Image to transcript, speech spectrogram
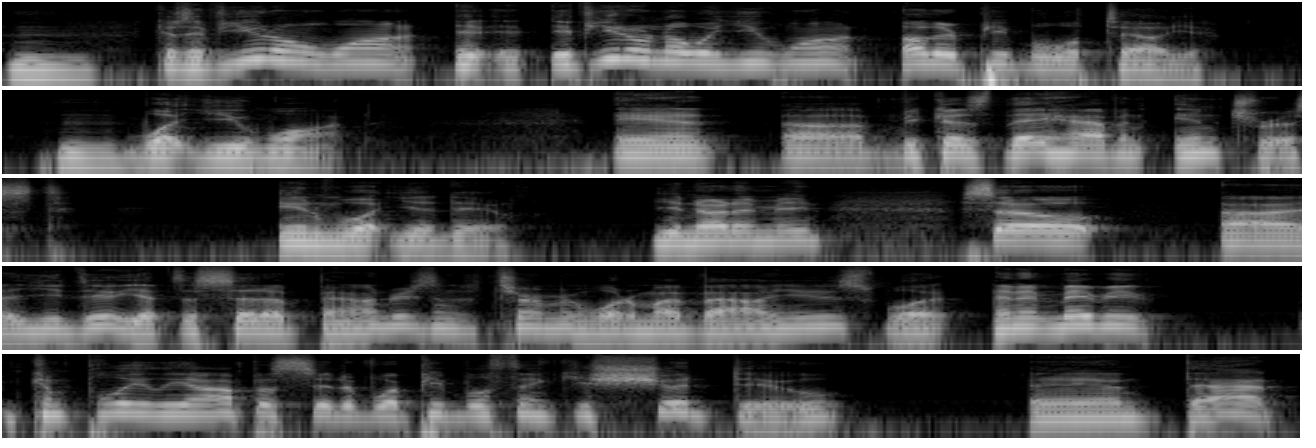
Because mm. if you don't want, if you don't know what you want, other people will tell you mm. what you want and uh, because they have an interest in what you do. You know what I mean? So uh, you do. You have to set up boundaries and determine what are my values. What and it may be completely opposite of what people think you should do, and that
